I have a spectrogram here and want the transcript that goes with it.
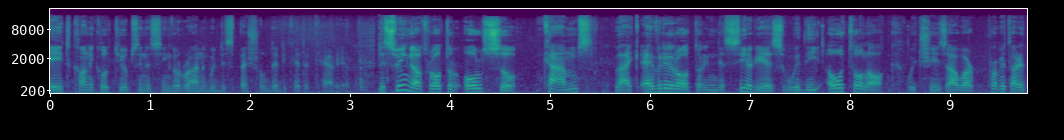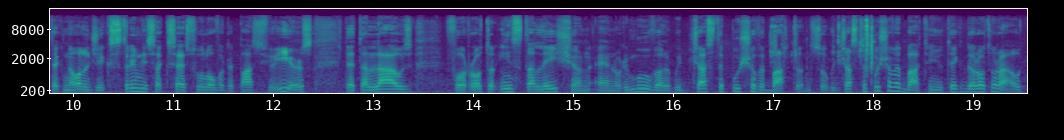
eight conical tubes in a single run with this special dedicated carrier. The swing out rotor also comes, like every rotor in the series, with the auto lock, which is our proprietary technology, extremely successful over the past few years, that allows for rotor installation and removal with just a push of a button. So with just a push of a button, you take the rotor out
